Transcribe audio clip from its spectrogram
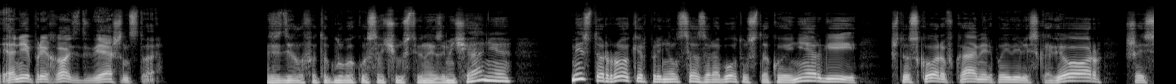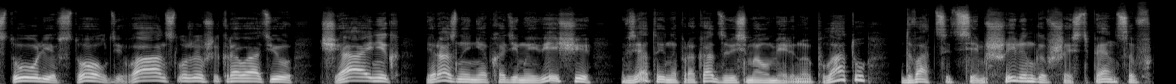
и они приходят в бешенство». Сделав это глубоко сочувственное замечание, — Мистер Рокер принялся за работу с такой энергией, что скоро в камере появились ковер, шесть стульев, стол, диван, служивший кроватью, чайник и разные необходимые вещи, взятые на прокат за весьма умеренную плату 27 шиллингов 6 пенсов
